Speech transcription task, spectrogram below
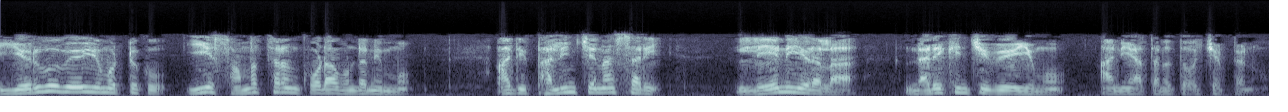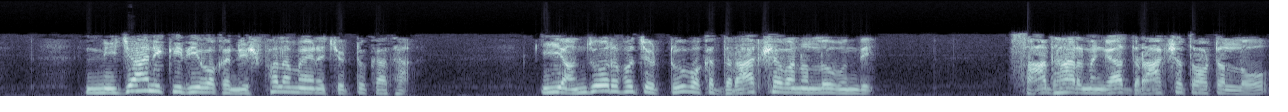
ఎరువు వేయుమట్టుకు ఈ సంవత్సరం కూడా ఉండనిమ్ము. అది ఫలించినా సరి లేని ఎడల నరికించి వేయుము అని అతనితో చెప్పాను. నిజానికిది ఒక నిష్ఫలమైన చెట్టు కథ. ఈ అంజూరపు చెట్టు ఒక ద్రాక్ష వనంలో ఉంది. సాధారణంగా ద్రాక్ష తోటల్లో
